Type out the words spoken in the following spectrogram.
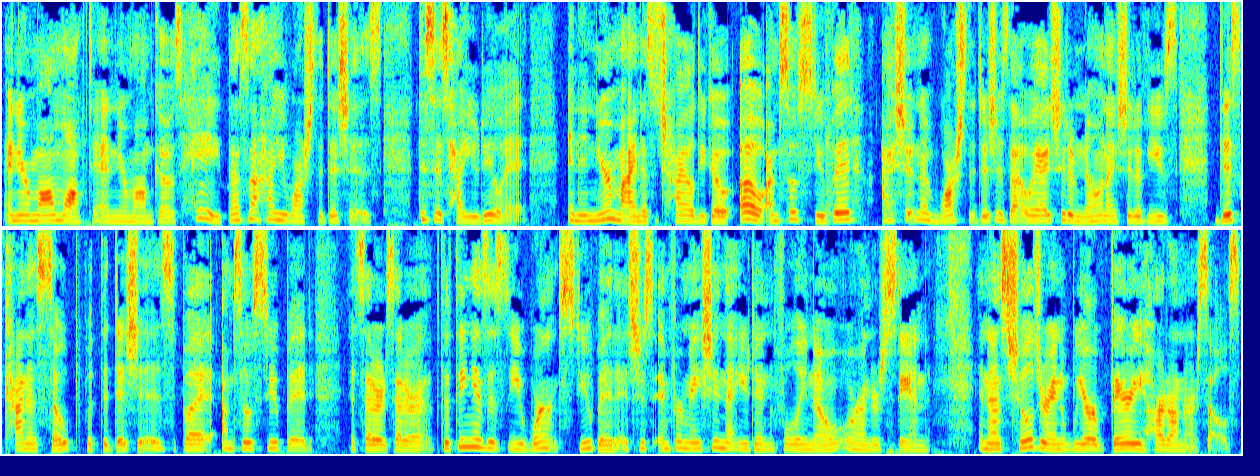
and your mom walked in your mom goes hey that's not how you wash the dishes. This is how you do it. And in your mind as a child you go oh i'm so stupid I shouldn't have washed the dishes that way. I should have known I should have used this kind of soap with the dishes, but I'm so stupid etc etc the thing is is you weren't stupid. It's just information that you didn't fully know or understand. And as children we are very hard on ourselves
